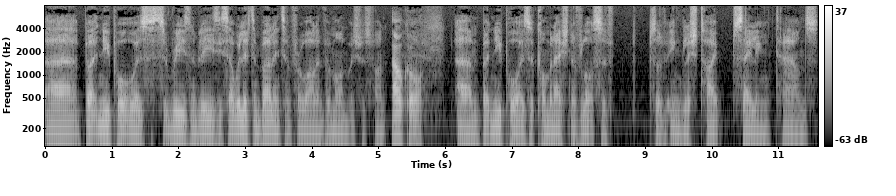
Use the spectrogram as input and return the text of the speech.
uh, but Newport was reasonably easy. So we lived in Burlington for a while in Vermont, which was fun. oh, cool. Um, but Newport is a combination of lots of sort of English type sailing towns,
